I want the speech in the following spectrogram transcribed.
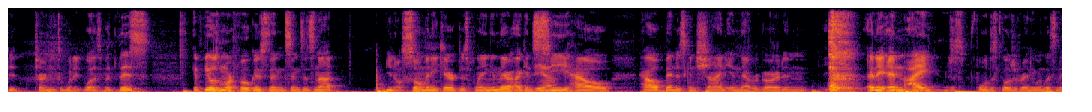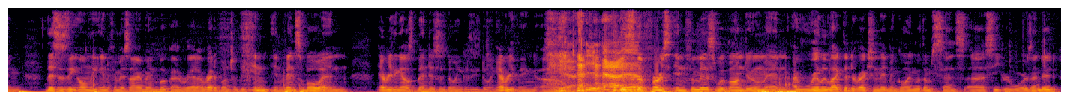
it turned into what it was, but this it feels more focused, and since it's not you know so many characters playing in there, I can Yeah. see how how Bendis can shine in that regard. And and and I just full disclosure for anyone listening, this is the only infamous Iron Man book I read. I read a bunch of the in, Invincible and. Everything else Bendis is doing because he's doing everything. Um, Yeah. Yeah, this is the first Infamous with Von Doom, and I really like the direction they've been going with him since uh, Secret Wars ended,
